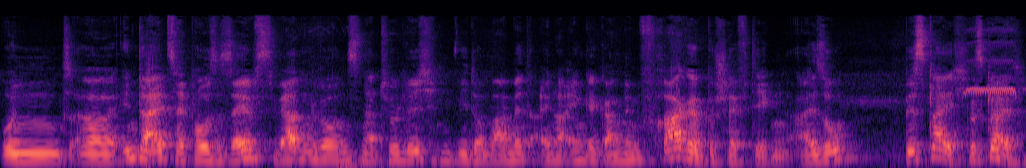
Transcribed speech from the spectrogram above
Und äh, in der Halbzeitpause selbst werden wir uns natürlich wieder mal mit einer eingegangenen Frage beschäftigen. Also bis gleich. Bis gleich.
